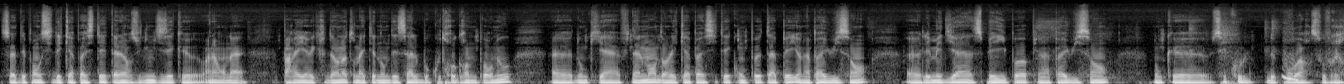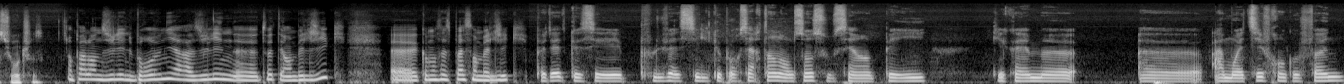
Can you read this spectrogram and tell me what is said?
Ça dépend aussi des capacités. Tout à l'heure, Julie me disait que voilà, on a pareil avec Reader Note, on a été dans des salles beaucoup trop grandes pour nous. Euh, donc il y a finalement dans les capacités qu'on peut taper, il n'y en a pas 800. Euh, les médias aspect hip-hop, il n'y en a pas 800. Donc euh, c'est cool de pouvoir s'ouvrir sur autre chose. En parlant de Zuline, pour revenir à Zuline, euh, toi tu es en Belgique. Euh, comment ça se passe en Belgique? Peut-être que c'est plus facile que pour certains dans le sens où c'est un pays qui est quand même à moitié francophone.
